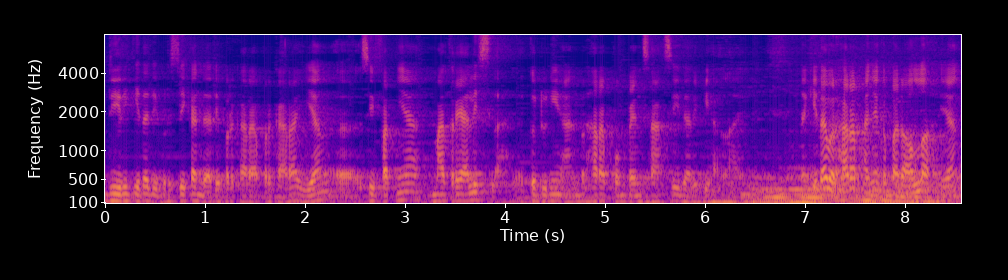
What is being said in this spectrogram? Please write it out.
diri kita dibersihkan dari perkara-perkara yang uh, sifatnya materialis lah ya, keduniaan berharap kompensasi dari pihak lain. Nah kita berharap hanya kepada Allah yang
